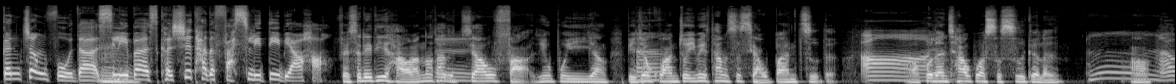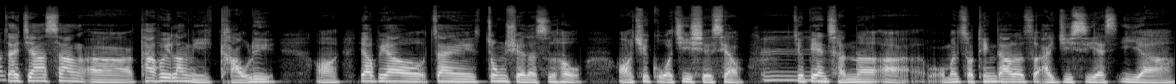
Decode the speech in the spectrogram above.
跟政府的 syllabus，、可是它的 facility 比较好。facility 好了，那他的嗯教法又不一样，比较关注，因为他们是小班制的啊、哦不能超过十四个人。嗯哦。再加上呃，他会让你考虑哦，要不要在中学的时候哦去国际学校，嗯就变成了啊、我们所听到的是 IGCSE 啊。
